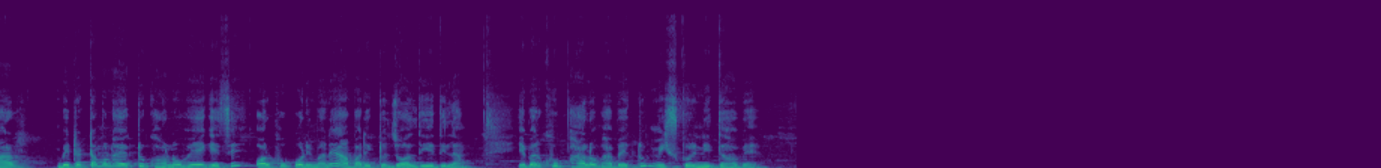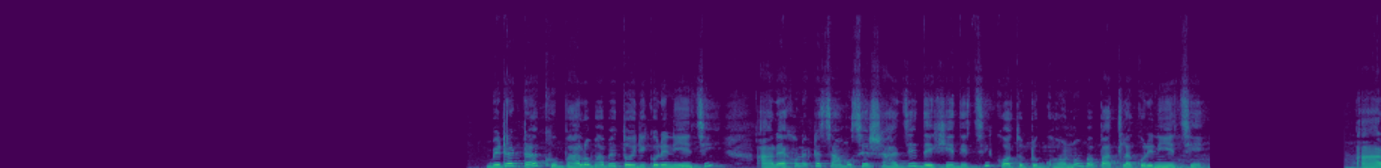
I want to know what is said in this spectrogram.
আর বেটারটা মনে হয় একটু ঘন হয়ে গেছে, অল্প পরিমাণে আবার একটু জল দিয়ে দিলাম। এবার খুব ভালোভাবে একটু মিক্স করে নিতে হবে। বেটারটা খুব ভালোভাবে তৈরি করে নিয়েছি। আর এখন একটা চামচের সাহায্যে দেখিয়ে দিচ্ছি কতটুকু ঘন বা পাতলা করে নিয়েছি। আর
